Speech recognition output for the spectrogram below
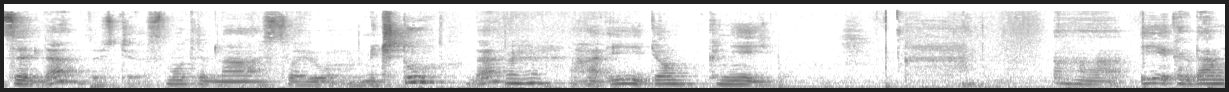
цель, да, то есть смотрим на свою мечту, да, mm-hmm. ага, и идем к ней. Ага, и когда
